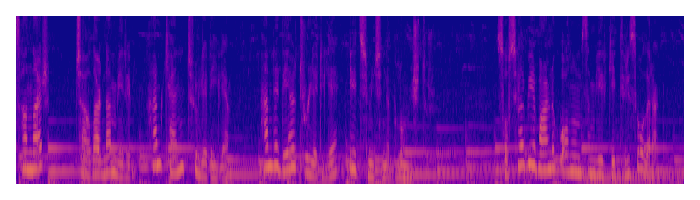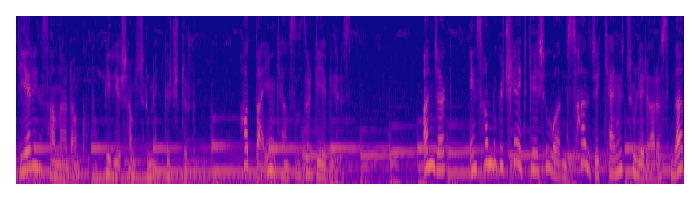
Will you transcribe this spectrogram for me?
İnsanlar çağlardan beri hem kendi türleriyle hem de diğer türleriyle iletişim içinde bulunmuştur. Sosyal bir varlık olmamızın bir getirisi olarak diğer insanlardan kopuk bir yaşam sürmek güçtür. Hatta imkansızdır diyebiliriz. Ancak insan bu güçlü etkileşim bağını sadece kendi türleri arasında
